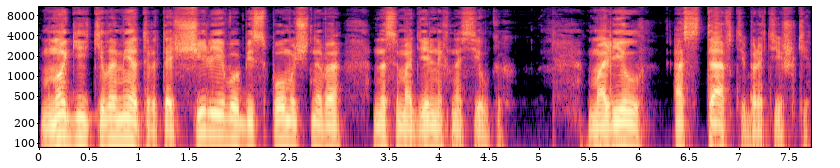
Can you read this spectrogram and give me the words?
многие километры тащили его беспомощного на самодельных носилках. Молил, оставьте, братишки,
